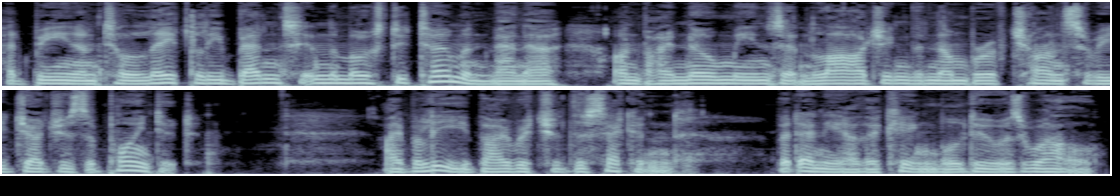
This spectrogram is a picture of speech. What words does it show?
had been until lately bent in the most determined manner on by no means enlarging the number of Chancery judges appointed. I believe by Richard the Second, but any other king will do as well.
